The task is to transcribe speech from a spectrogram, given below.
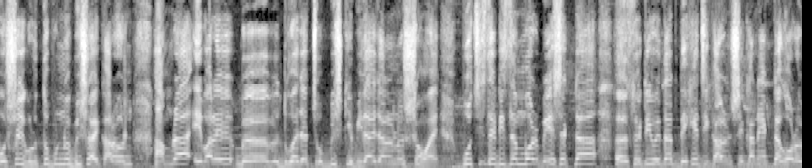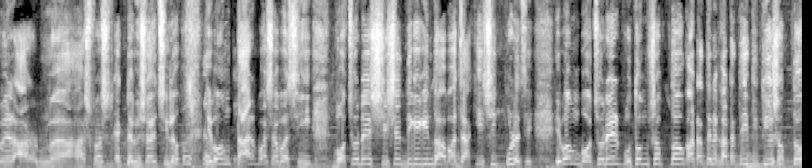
অবশ্যই গুরুত্বপূর্ণ বিষয়। কারণ আমরা এবারে দু হাজার চব্বিশকে বিদায় জানানোর সময় পঁচিশে ডিসেম্বর বেশ একটা সুইটি ওয়েদার দেখেছি। কারণ সেখানে একটা গরমের হাসফাস একটা বিষয় ছিল। এবং তার পাশাপাশি বছরের শেষের দিকে কিন্তু আবার জাকিয়ে শীত পড়েছে। এবং বছরের প্রথম সপ্তাহ কাটাতে না কাটাতেই দ্বিতীয় সপ্তাহ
